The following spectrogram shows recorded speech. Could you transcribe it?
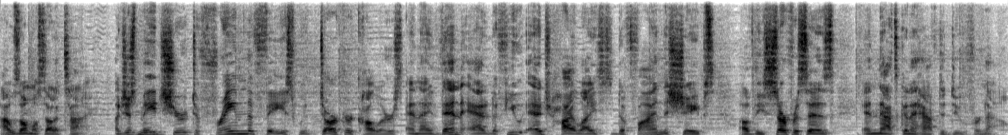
I was almost out of time. I just made sure to frame the face with darker colors and I then added a few edge highlights to define the shapes of these surfaces and that's gonna have to do for now.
